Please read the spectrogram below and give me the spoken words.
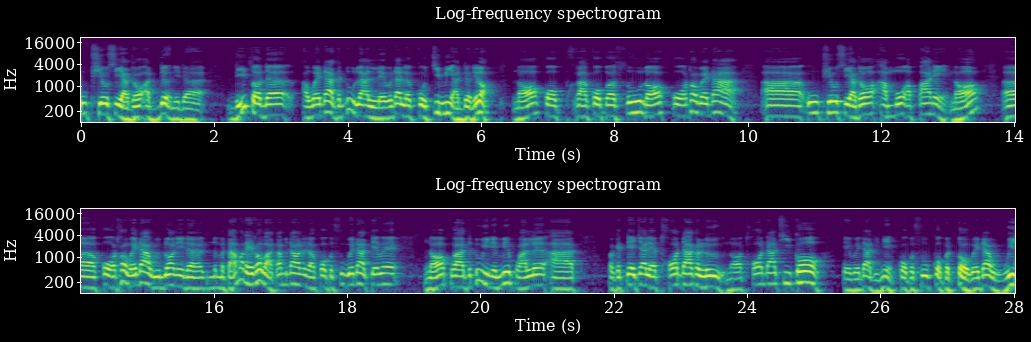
ဥဖြိုစီယာတော့အဒနေတဲ့ဒီဆိုတဲ့အဝဲဒတတူလာလေဝဒလေကိုကြည့်မိအဒနေလောနော်ကိုဖာကိုပဆူနော်ကိုတော့ဝဲဒအာဥဖြိုစီယာတော့အမိုးအပါနေနော်အာကိုတော့ဝဲဒဝီဘလော့နေတဲ့မတားမတဲ့တော့ပါတမတားနေတဲ့ကိုပဆူဝဲဒတဲဝဲ နော်ပွာတတူနေမေပွာလဲအာပကတဲ့ကြလဲထောဒါကလူနော်ထောဒါတီကိုတေဝဒဒီနေကိုပစုကိုပတော်ဝဒဝီ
